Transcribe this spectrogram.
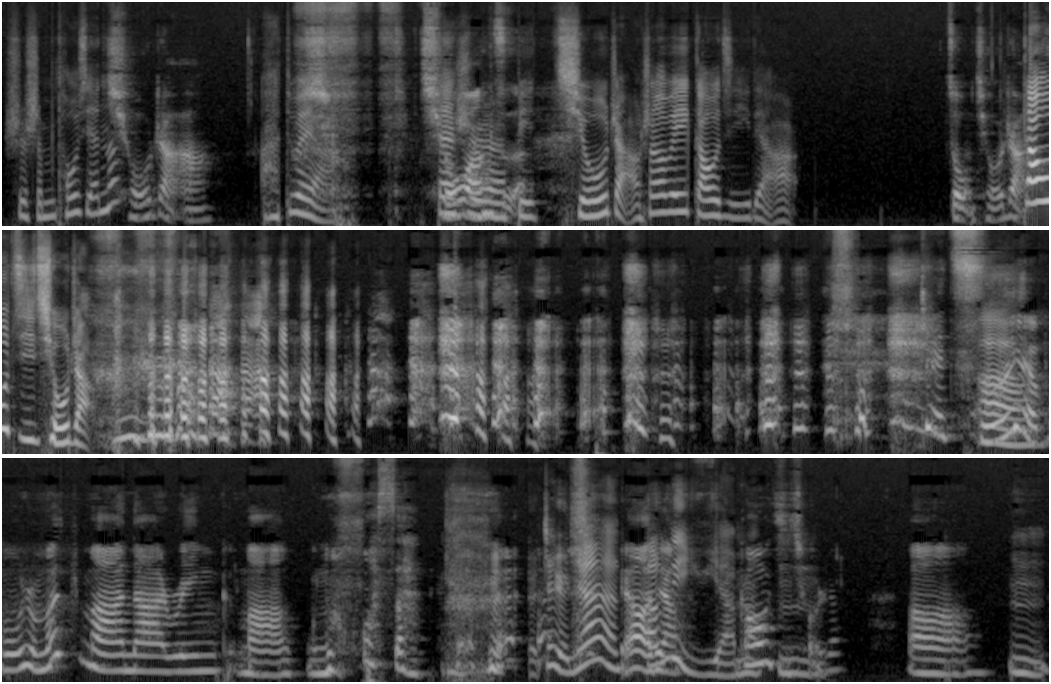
是什么头衔呢？酋长啊，对啊，但是比酋长稍微高级一点儿，总酋长，高级酋长。这词也不什么 mana ring 吗？哇塞，这人家当地语言嘛，高级酋长。啊，嗯，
